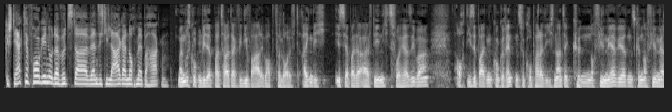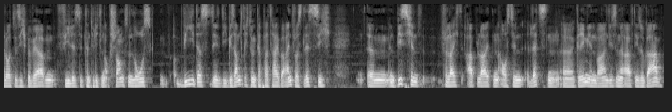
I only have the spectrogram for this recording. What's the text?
gestärkt hervorgehen oder wird's da, werden sich die Lager noch mehr behaken? Man muss gucken, wie der Parteitag, wie die Wahl überhaupt verläuft. Eigentlich ist ja bei der AfD nichts vorhersehbar. Auch diese beiden Konkurrenten zu Gruppala, die ich nannte, können noch viel mehr werden. Es können noch viel mehr Leute sich bewerben. Viele sind natürlich dann auch chancenlos. Wie das die, die Gesamtrichtung der Partei beeinflusst, lässt sich ähm, ein bisschen vielleicht ableiten aus den letzten äh, Gremienwahlen, die es in der AfD so gab.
